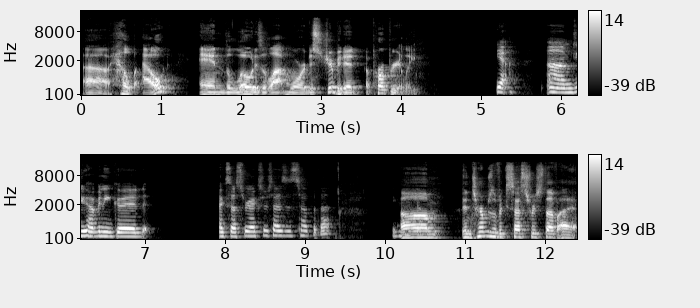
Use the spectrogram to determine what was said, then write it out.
uh, help out and the load is a lot more distributed appropriately. Yeah. Um, do you have any good accessory exercises to help with that? You can think of? Um, in terms of accessory stuff, I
